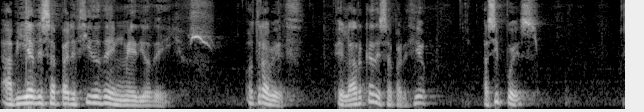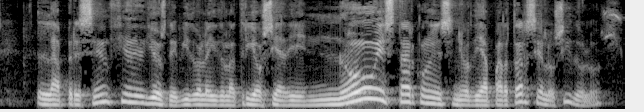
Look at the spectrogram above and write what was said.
había desaparecido de en medio de ellos. Otra vez, el arca desapareció. Así pues, la presencia de Dios debido a la idolatría, o sea, de no estar con el Señor, de apartarse a los ídolos,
